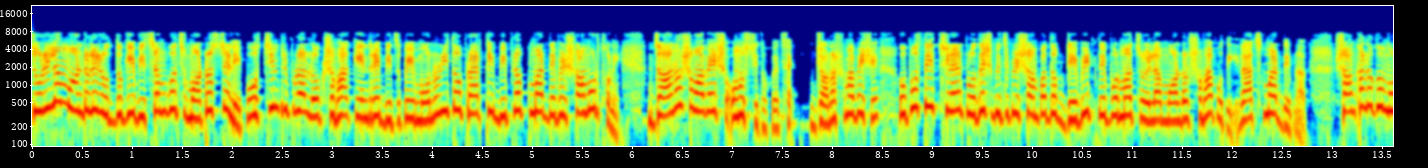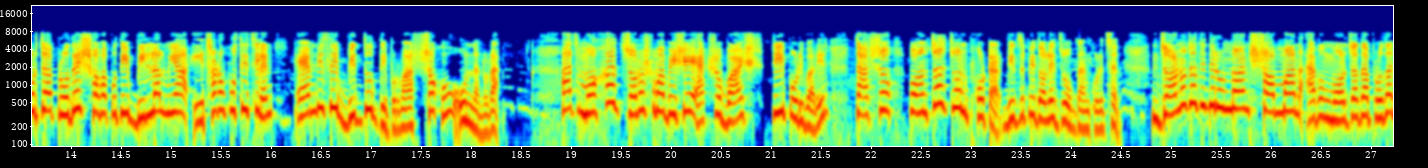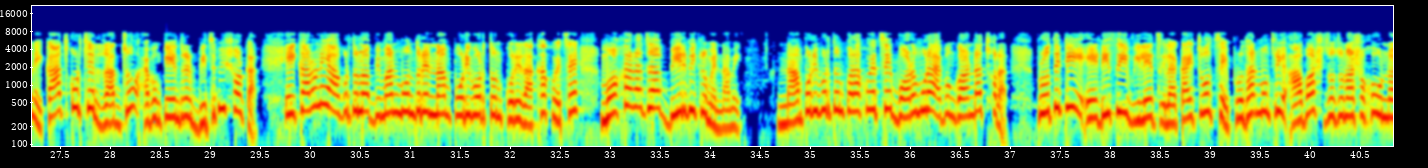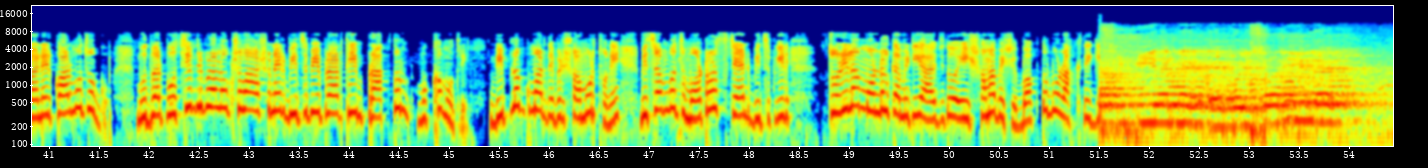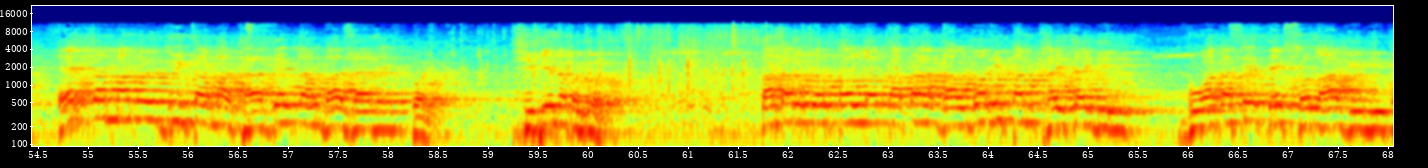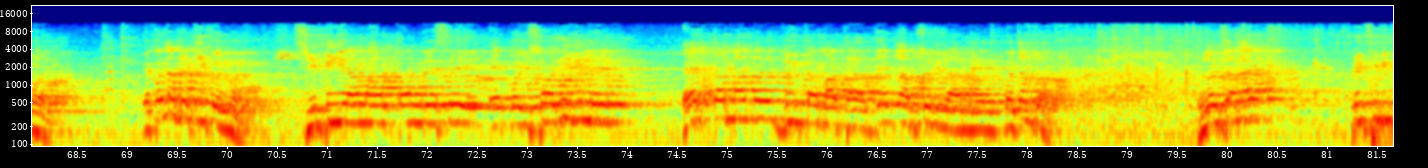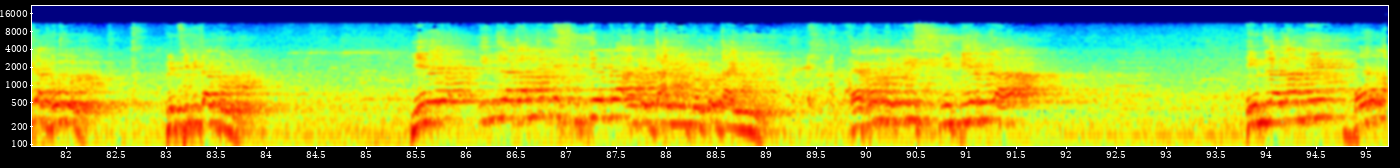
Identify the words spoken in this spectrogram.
চরিলাম মণ্ডলের উদ্যোগে বিশ্রামগঞ্জ মোটর স্ট্যান্ডে পশ্চিম ত্রিপুরা লোকসভা কেন্দ্রে বিজেপি মনোনীত প্রার্থী বিপ্লব কুমার দেবের সমর্থনে জনসমাবেশ অনুষ্ঠিত হয়েছে। জনসমাবেশে উপস্থিত ছিলেন প্রদেশ বিজেপির সম্পাদক ডেভিড দেববর্মা, চরিলাম মন্ডল সভাপতি রাজকুমার দেবনাথ, সংখ্যালঘু মোর্চা প্রদেশ সভাপতি বিল্লাল মিয়া এছাড়া উপস্থিত ছিলেন এমডিসি বিদ্যুৎ দেববর্মা সহ অন্যান্যরা। আজ মহা জনসমাবেশে একশো বাইশটি পরিবারের চারশো পঞ্চাশ জন ভোটার বিজেপি দলে যোগদান করেছেন। জনজাতিদের উন্নয়ন, সম্মান এবং মর্যাদা প্রদানে কাজ করছে রাজ্য এবং কেন্দ্রের বিজেপি সরকার। এই কারণে আগরতলা বিমানবন্দরের নাম পরিবর্তন করে রাখা হয়েছে মহারাজা বীর বিক্রমের নামে। নাম পরিবর্তন করা হয়েছে বড়মুড়া এবং গন্ডাছড়ার। প্রতিটি এডিসি ভিলেজ এলাকায় চলছে প্রধানমন্ত্রী আবাস যোজনা সহ উন্নয়নের কর্মযোগ্য বুধবার পশ্চিম ত্রিপুরা লোকসভা আসনের বিজেপি প্রার্থী প্রাক্তন মুখ্যমন্ত্রী বিপ্লব কুমার দেবের সমর্থনে বিশ্রামগঞ্জ মোটর স্ট্যান্ড বিজেপির চরিলাম মন্ডল কমিটি আয়োজিত এই সমাবেশে বক্তব্য রাখতে গিয়ে একটা মানুষ, দুইটা মাথা দেখলাম বাজারে কয় সিপিএম না টাকার উপর কল্ল কাটা গালগরি পান খাই চাই দি গোয়া গাছে ট্যাক্স লাগেনি কয়। এখন আমরা কি করব সিপিএম আর কংগ্রেসে একই শরীরে, একটা মানুষ, দুইটা মাথা, দেখলাম শরীরামে কইতাম তো? লজ্জা নাই? পৃথিবীটা গোল পৃথিবীটা গোল। ইয়ে ইন্দিরা গান্ধীকে সিপিএমরা আগে যায়নি করতো যায়নি এখন দেখি সিপিএমরা ইন্দিরা গান্ধী বউ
